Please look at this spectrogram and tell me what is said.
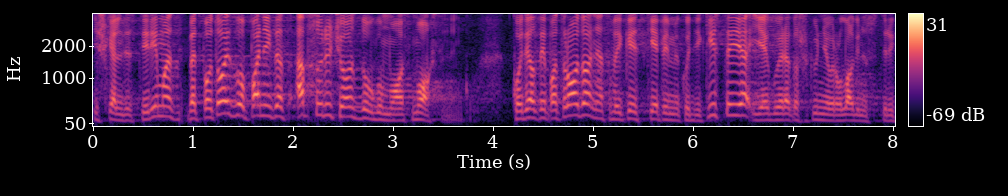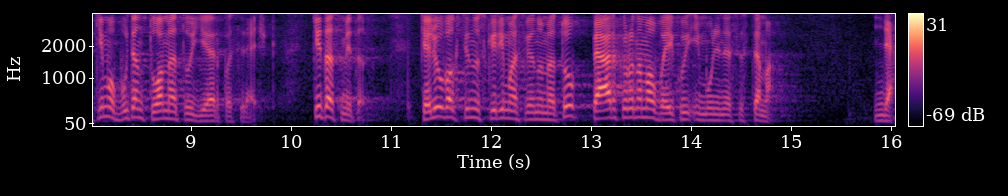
iškelintis tyrimas, bet po to jis buvo paneigtas absoliučios daugumos mokslininkų. Kodėl taip atrodo? Nes vaikai skiepimi kūdikystėje, jeigu yra kažkokių neurologinių sutrikimų, būtent tuo metu jie ir pasireiškia. Kitas mitas. Kelių vakcinų skirimas vienu metu perkronama vaikui imuninė sistema. Ne.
